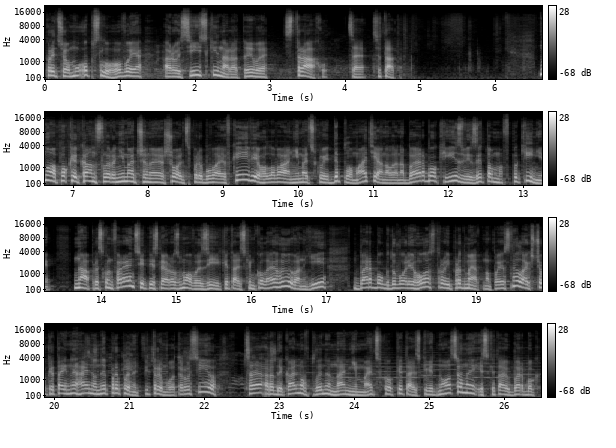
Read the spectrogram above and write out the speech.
при цьому обслуговує російські наративи страху. Це цитата. Ну а поки канцлер Німеччини Шольц перебуває в Києві, голова німецької дипломатії Аналена Бербок із візитом в Пекіні. На прес-конференції після розмови з її китайським колегою Ван Ї Бербок доволі гостро і предметно пояснила, якщо Китай негайно не припинить підтримувати Росію, це радикально вплине на німецько-китайські відносини. Із Китаю Бербок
